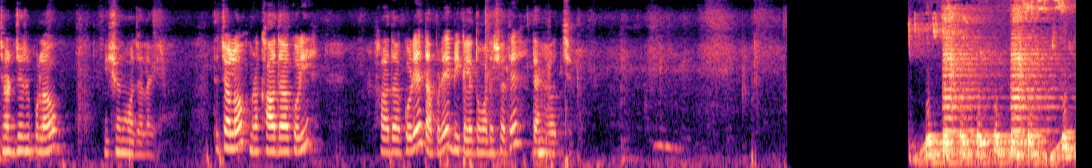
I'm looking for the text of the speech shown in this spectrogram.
ঝরঝরে পোলাও ভীষণ মজা লাগে। তো চলো আমরা খাওয়া দাওয়া করি। খাওয়া দাওয়া করে তারপরে বিকেলে তোমাদের সাথে দেখা হচ্ছে। গুড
